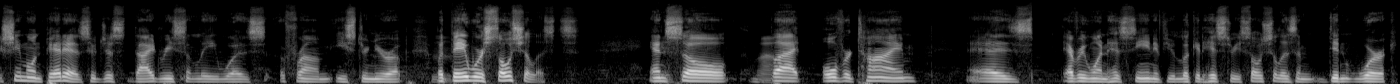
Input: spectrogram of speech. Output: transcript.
Shimon Peres, who just died recently, was from Eastern Europe, but they were socialists. And so, but over time, as everyone has seen, if you look at history, socialism didn't work,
